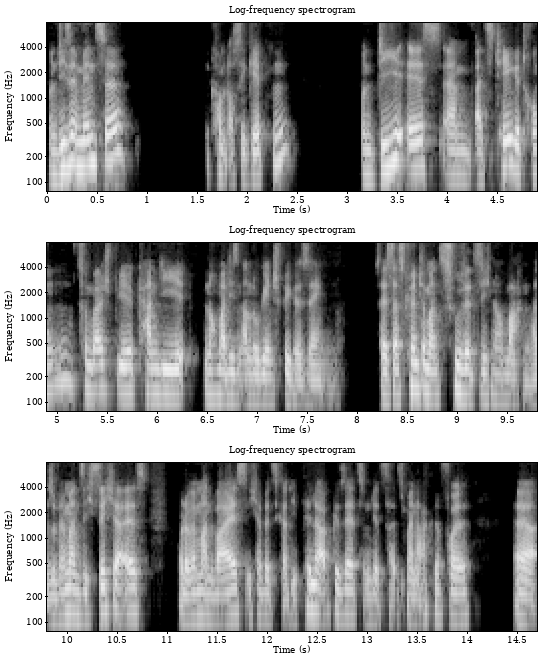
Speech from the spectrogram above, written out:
Und diese Minze kommt aus Ägypten und die ist ähm, als Tee getrunken zum Beispiel, kann die nochmal diesen Androgenspiegel senken. Das heißt, das könnte man zusätzlich noch machen. Also wenn man sich sicher ist oder wenn man weiß, ich habe jetzt gerade die Pille abgesetzt und jetzt ist meine Akne voll äh,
